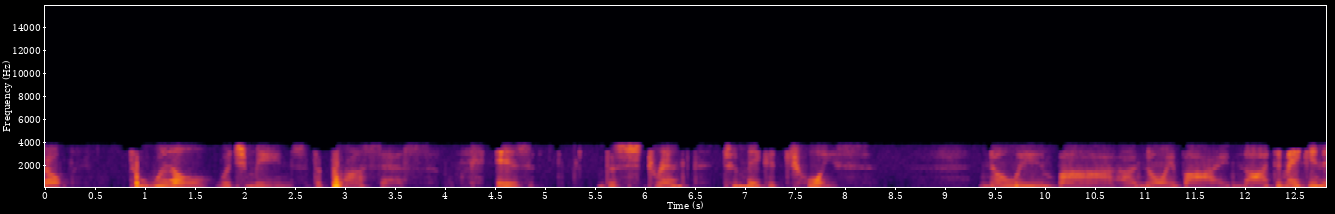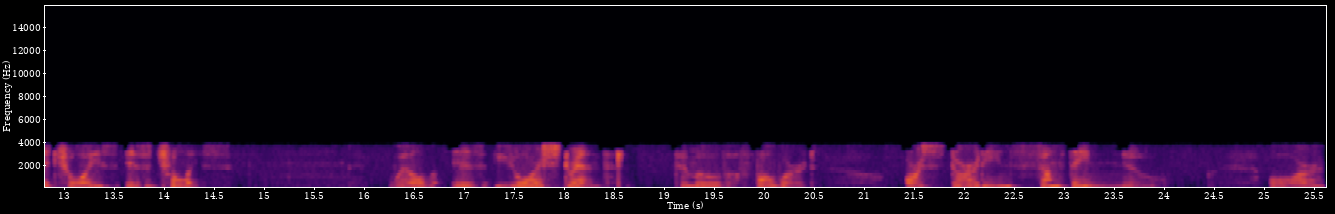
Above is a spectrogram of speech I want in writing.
So to will, which means the process, is the strength to make a choice knowing by uh, knowing by not making a choice is a choice. Will is your strength to move forward or starting something new or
